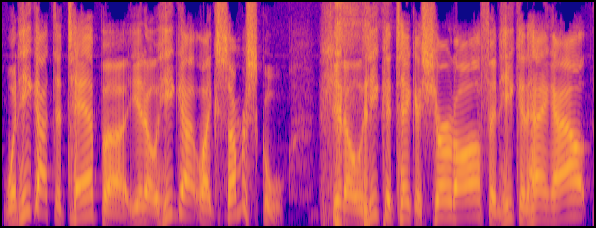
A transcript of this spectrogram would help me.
when he got to Tampa, you know, he got like summer school. You know, he could take a shirt off and he could hang out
